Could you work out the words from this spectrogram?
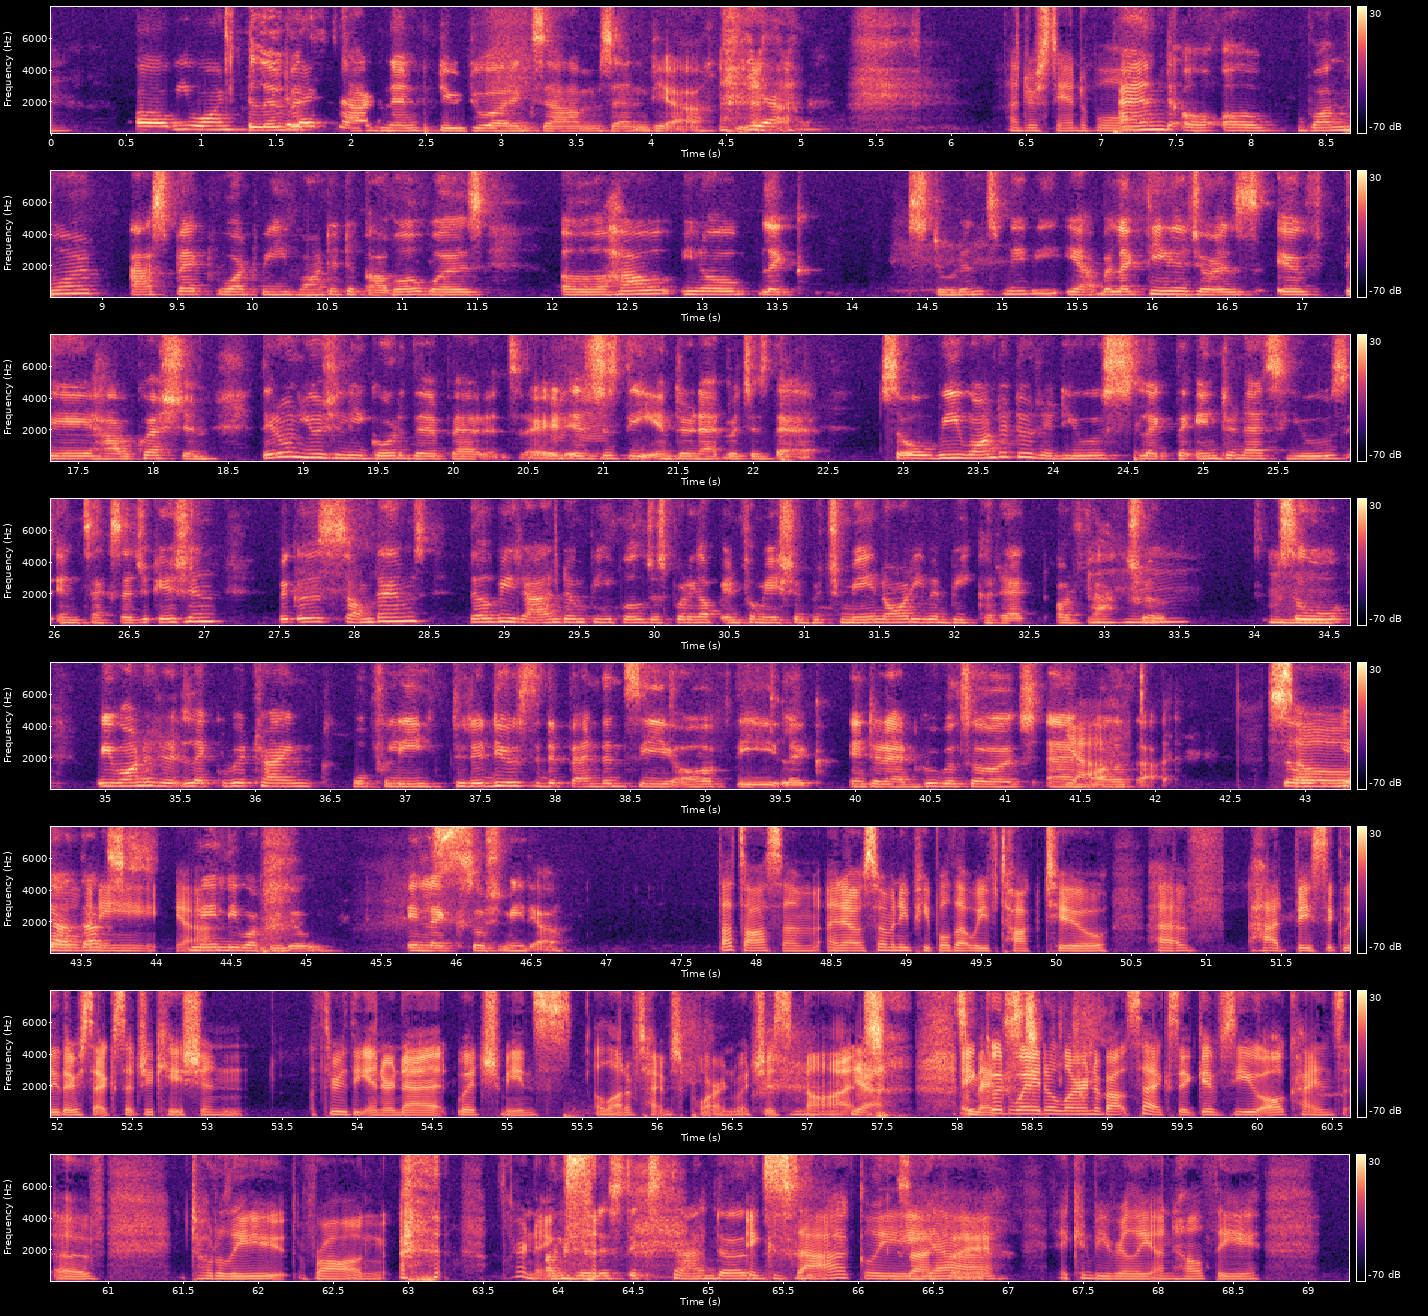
uh, we want a little to bit like stagnant due to our exams and yeah. Yeah. Understandable. and uh, uh, one more aspect what we wanted to cover was uh, how you know like students maybe? Yeah but like teenagers if they have a question they don't usually go to their parents right? It's just the internet which is there so we wanted to reduce like the internet's use in sex education because sometimes there'll be random people just putting up information which may not even be correct or mm-hmm. factual so mm-hmm. we wanted to like we're trying hopefully to reduce the dependency of the like internet google search and Yeah. all of that so, So yeah that's many- yeah. mainly what we do in like social media That's awesome. I know so many people that we've talked to have had basically their sex education through the internet, which means a lot of times porn, which is not Yeah, it's a good way to learn about sex. It gives you all kinds of totally wrong learnings. unrealistic standards Exactly. Exactly. Yeah. It can be really unhealthy.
